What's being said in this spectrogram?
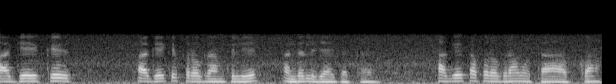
आगे के आगे के प्रोग्राम के लिए अंदर ले जाया जाता है। आगे का प्रोग्राम होता है आपका।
